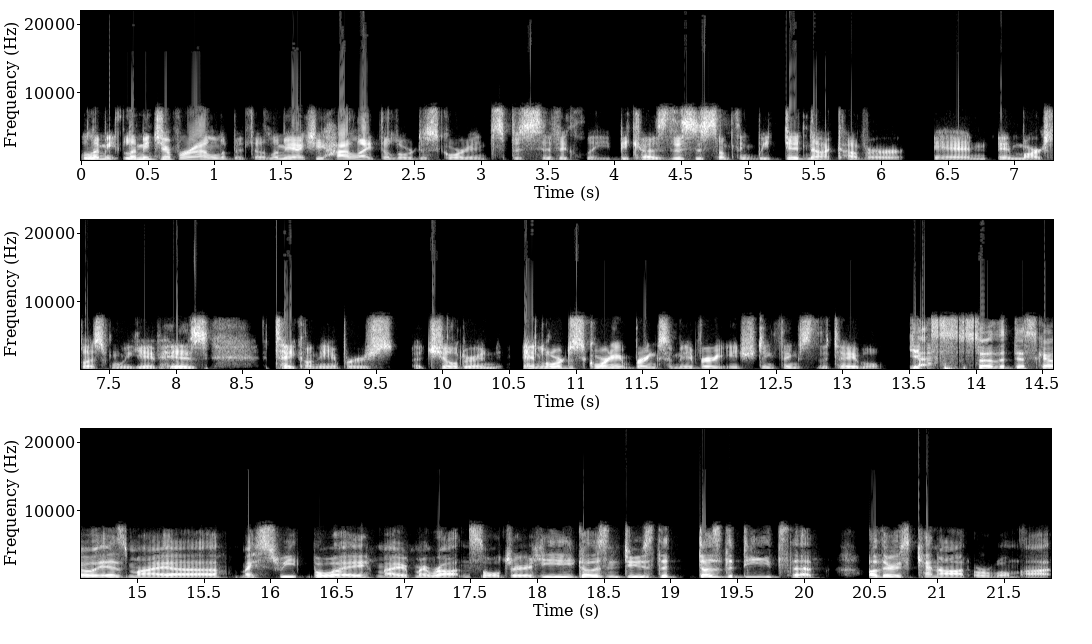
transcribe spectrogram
Let me let me jump around a little bit though. Let me actually highlight the Lord Discordant specifically because this is something we did not cover in in Mark's list when we gave his take on the Emperor's uh, children. And Lord Discordant brings some very interesting things to the table. Yes. So the disco is my uh my sweet boy, my my rotten soldier. He goes and does the does the deeds that others cannot or will not.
